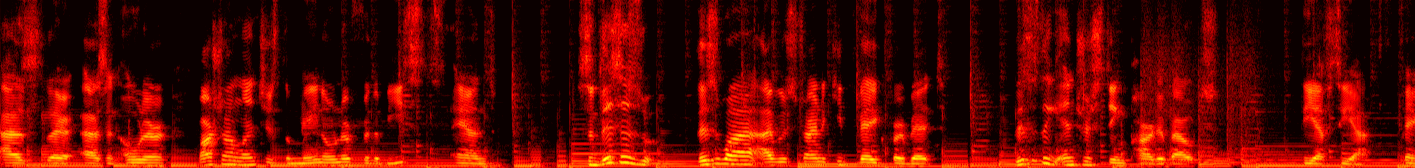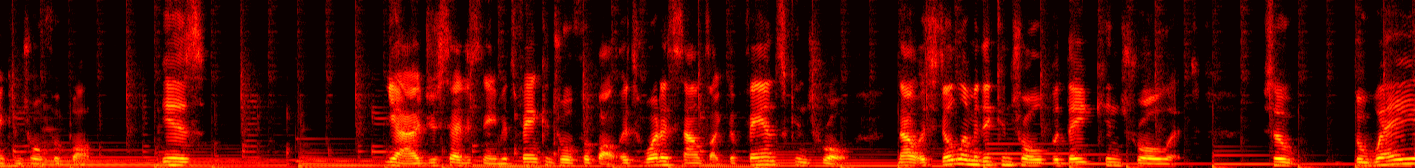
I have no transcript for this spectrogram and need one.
as their as an owner. Marshawn Lynch is the main owner for the Beasts, and so this is this is why I was trying to keep vague for a bit. This is the interesting part about the FCF, fan control football, is yeah, I just said its name. It's fan control football. It's what it sounds like. The fans control. Now, it's still limited control, but they control it. So, the way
